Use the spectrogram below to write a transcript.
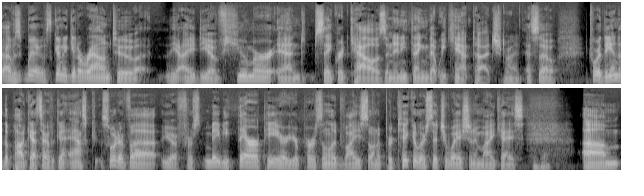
I was I was going to get around to the idea of humor and sacred cows and anything that we can't touch. Right. So, toward the end of the podcast, I was going to ask sort of uh, your for maybe therapy or your personal advice on a particular situation. In my case, um,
